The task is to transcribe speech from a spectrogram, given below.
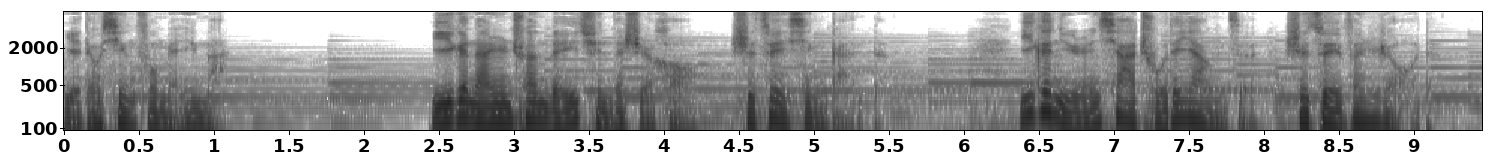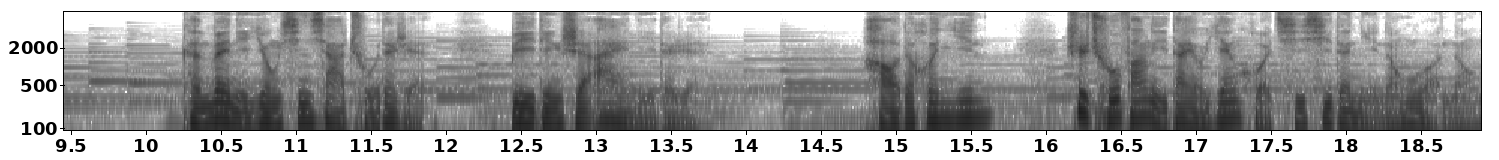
也都幸福美满。一个男人穿围裙的时候是最性感的，一个女人下厨的样子是最温柔的。肯为你用心下厨的人，必定是爱你的人。好的婚姻，是厨房里带有烟火气息的你侬我侬。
